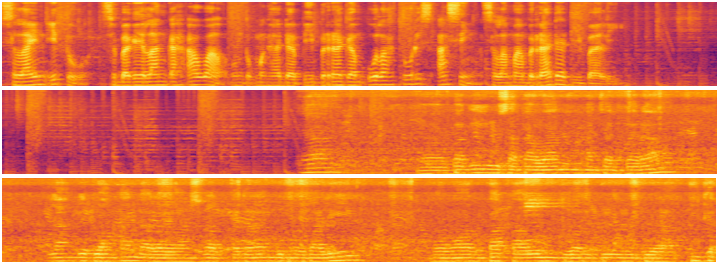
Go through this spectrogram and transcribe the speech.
Selain itu, sebagai langkah awal untuk menghadapi beragam ulah turis asing selama berada di Bali. Ya, eh, bagi wisatawan mancanegara yang dituangkan dalam surat edaran Gubernur Bali nomor 4 tahun 2023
